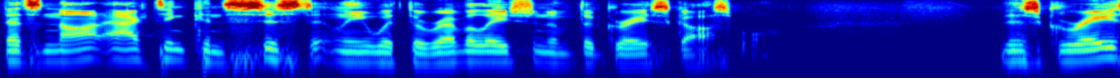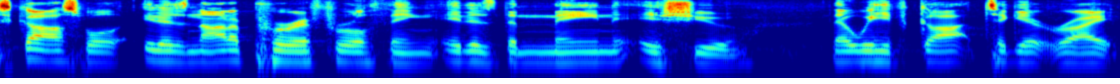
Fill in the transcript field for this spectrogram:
That's not acting consistently with the revelation of the grace gospel. This grace gospel, it is not a peripheral thing, it is the main issue that we've got to get right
